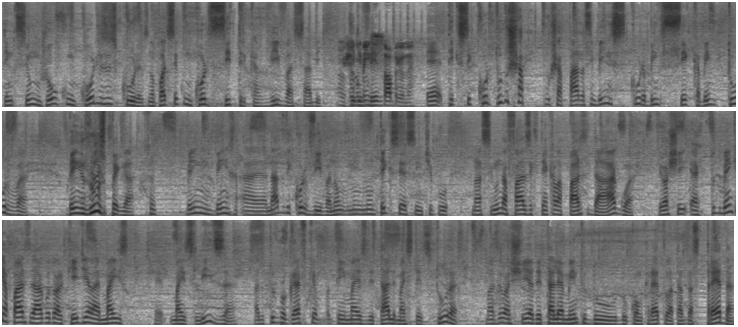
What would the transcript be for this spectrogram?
tem que ser um jogo com cores escuras. Não pode ser com cor cítrica, viva, sabe? É um jogo Aquele bem sóbrio, né? É, tem que ser cor tudo chap chapado, assim, bem escura, bem seca, bem turva, bem rúspega. bem, bem, ah, nada de cor viva, não, não, não tem que ser assim, tipo, na segunda fase que tem aquela parte da água, eu achei, é, tudo bem que a parte da água do arcade ela é mais, é, mais lisa, a do TurboGrafx tem mais detalhe, mais textura, mas eu achei a detalhamento do, do concreto lá das predas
